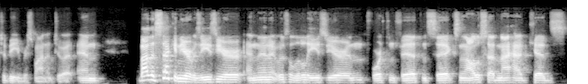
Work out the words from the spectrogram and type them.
to be responding to it, and by the second year it was easier and then it was a little easier in fourth and fifth and sixth and all of a sudden i had kids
